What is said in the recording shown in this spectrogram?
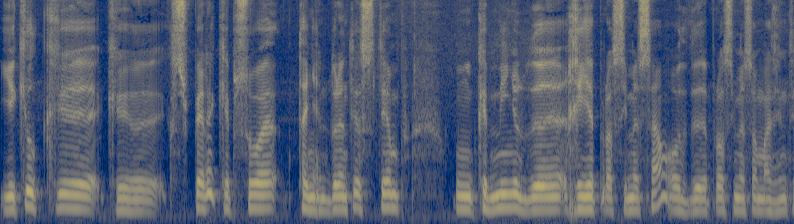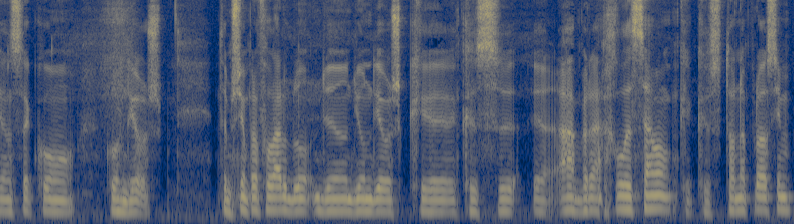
E aquilo que, que, que se espera é que a pessoa tenha durante esse tempo um caminho de reaproximação ou de aproximação mais intensa com, com Deus. Estamos sempre a falar do- de, de um Deus que, que se eh, abre à relação, que, que se torna próximo,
